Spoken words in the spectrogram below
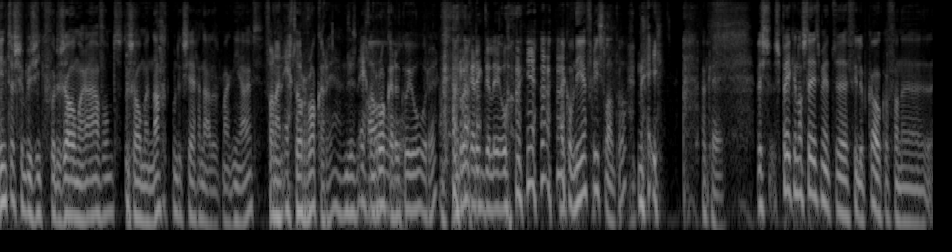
Winterse muziek voor de zomeravond. De zomernacht moet ik zeggen. Nou, dat maakt niet uit. Van een echte rocker, hè? Dat is een echte Oh. rocker, dat kun je horen. hè? Een Erik de Leeuw. Ja. Hij komt niet uit Friesland, toch? Nee. Oké. We spreken nog steeds met eh Philip Koker van de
